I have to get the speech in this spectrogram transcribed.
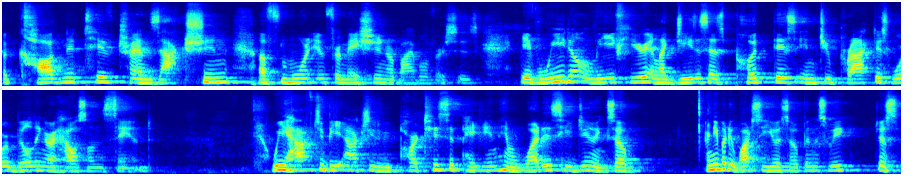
a cognitive transaction of more information or Bible verses. If we don't leave here and, like Jesus says, put this into practice, we're building our house on sand. We have to be actually to participate in Him. What is He doing? So, anybody watch the U.S. Open this week? Just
